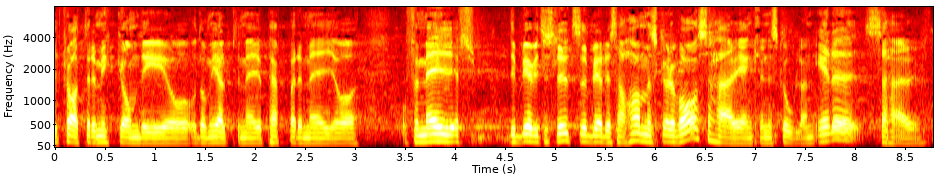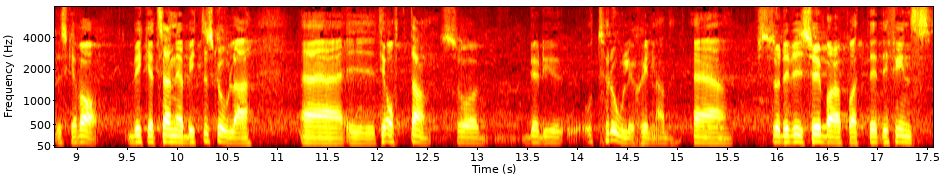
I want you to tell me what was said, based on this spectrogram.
vi pratade mycket om det och, och de hjälpte mig och peppade mig. Och, och för mig, det blev ju till slut så blev det så här, "Jaha, men ska det vara så här egentligen i skolan? Är det så här det ska vara? Vilket sen när jag bytte skola eh, i, till åttan så blev det ju otrolig skillnad. Eh, så det visar ju bara på att det, det finns,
